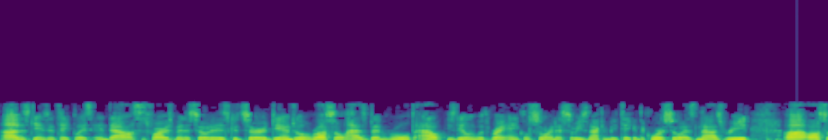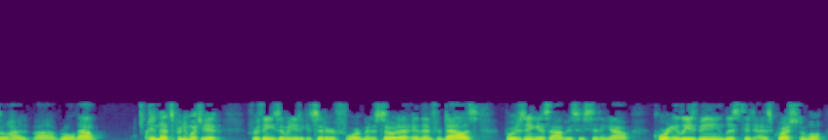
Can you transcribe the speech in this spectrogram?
Uh, this game is going to take place in Dallas. As far as Minnesota is concerned, D'Angelo Russell has been ruled out. He's dealing with right ankle soreness, so he's not going to be taken to court. So as Naz Reid, uh, also has, uh, ruled out. And that's pretty much it for things that we need to consider for Minnesota. And then for Dallas, Porzingis obviously sitting out. Courtney Lee's being listed as questionable.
